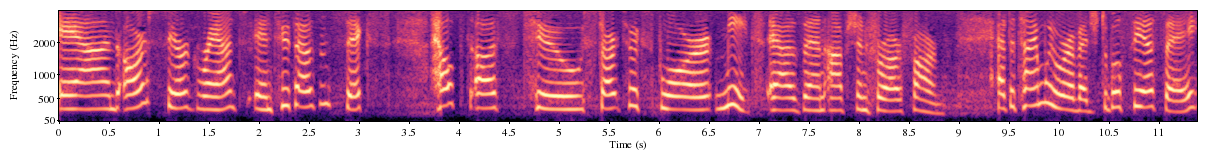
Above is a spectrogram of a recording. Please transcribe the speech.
And our SARE grant in 2006 helped us to start to explore meat as an option for our farm. At the time we were a vegetable CSA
